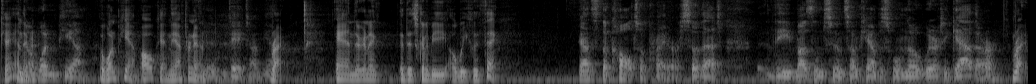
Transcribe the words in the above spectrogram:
Okay, and they're gonna, 1 p.m. At 1 p.m. Oh, okay, in the afternoon. Daytime, yeah. Right, and they're going to it's going to be a weekly thing. That's the call to prayer, so that the Muslim students on campus will know where to gather. Right.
